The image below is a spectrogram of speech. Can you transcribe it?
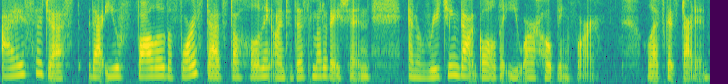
I suggest that you follow the four steps to holding on to this motivation and reaching that goal that you are hoping for. Let's get started.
